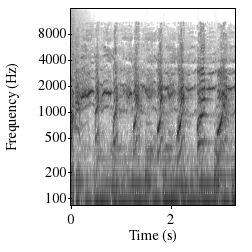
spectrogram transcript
Ha ha ha!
